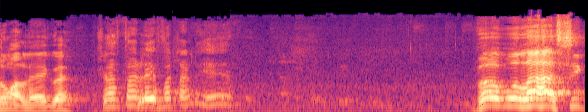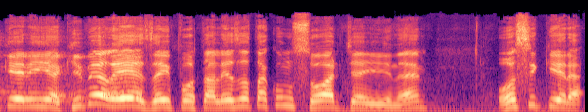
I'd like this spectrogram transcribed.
tão alegre. É? Já vai estar lendo. Vamos lá, Siqueirinha, que beleza, hein? Fortaleza tá com sorte aí, né? Ô Siqueira,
